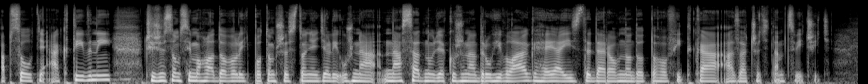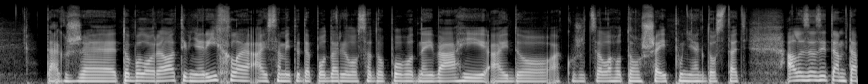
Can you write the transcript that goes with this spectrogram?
absolútne aktívni, čiže som si mohla dovoliť potom 6 nedeli už na, nasadnúť akože na druhý vlak, hej, a ísť teda rovno do toho fitka a začať tam cvičiť. Takže to bolo relatívne rýchle, aj sa mi teda podarilo sa do pôvodnej váhy, aj do akože celého toho šejpu nejak dostať. Ale zase je tam tá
